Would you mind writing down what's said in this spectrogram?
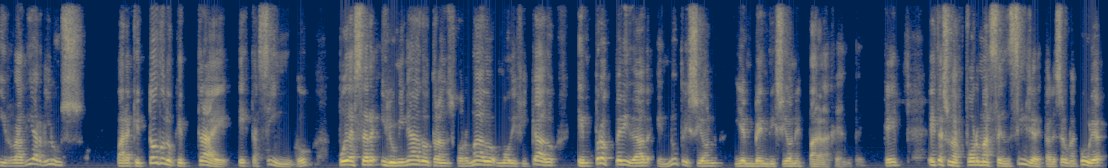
irradiar luz para que todo lo que trae estas cinco pueda ser iluminado, transformado, modificado en prosperidad, en nutrición y en bendiciones para la gente. Esta es una forma sencilla de establecer una cura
